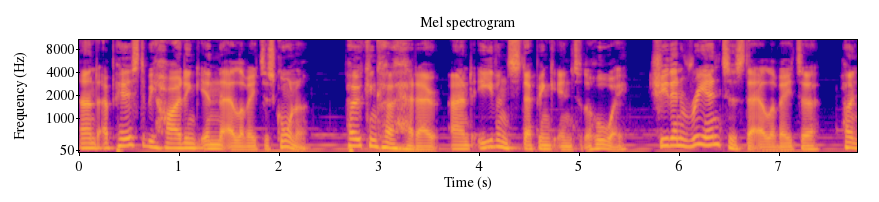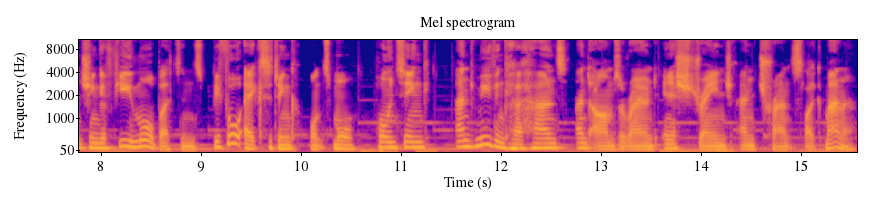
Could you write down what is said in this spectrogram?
and appears to be hiding in the elevator's corner, poking her head out and even stepping into the hallway. She then re enters the elevator, punching a few more buttons before exiting once more, pointing and moving her hands and arms around in a strange and trance like manner.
